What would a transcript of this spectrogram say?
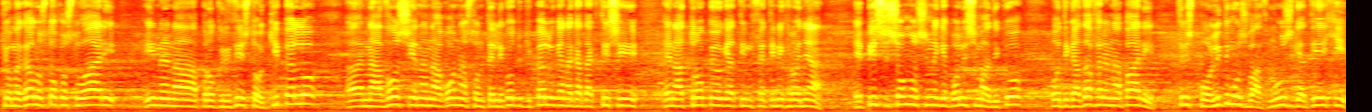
και ο μεγάλος στόχος του Άρη είναι να προκριθεί στο κύπελο, να δώσει έναν αγώνα στον τελικό του κυπέλου για να κατακτήσει ένα τρόπαιο για την φετινή χρονιά. Επίσης όμως είναι και πολύ σημαντικό ότι κατάφερε να πάρει τρεις πολύτιμους βαθμούς γιατί έχει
